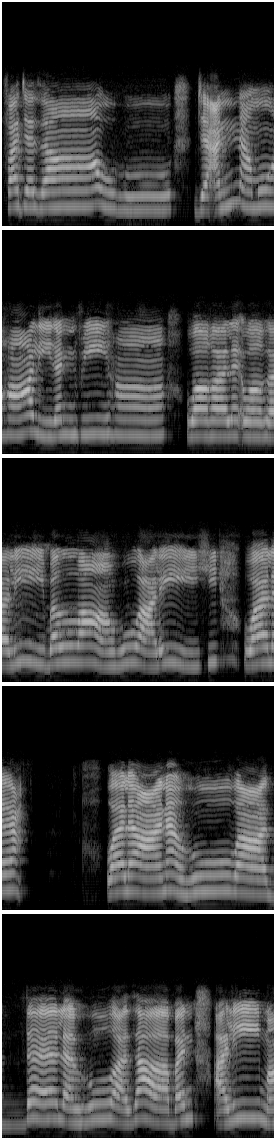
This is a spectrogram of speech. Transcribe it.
فجزاؤه جهنم خالدا فيها وغليب الله عليه ولع ولعنه وعد له عذابا أليما.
